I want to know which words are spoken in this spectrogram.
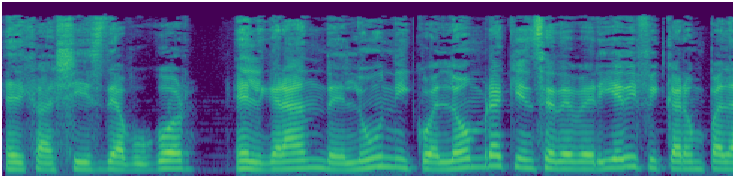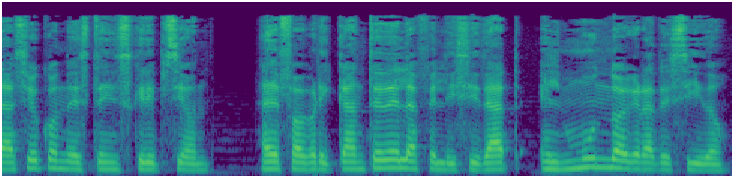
el hashish de Abugor, el grande, el único, el hombre a quien se debería edificar un palacio con esta inscripción, al fabricante de la felicidad, el mundo agradecido.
